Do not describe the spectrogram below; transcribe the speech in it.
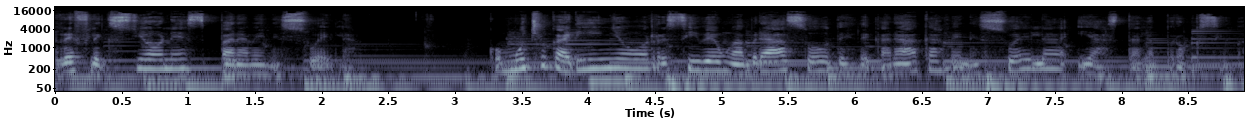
Reflexiones para Venezuela. Con mucho cariño recibe un abrazo desde Caracas, Venezuela y hasta la próxima.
